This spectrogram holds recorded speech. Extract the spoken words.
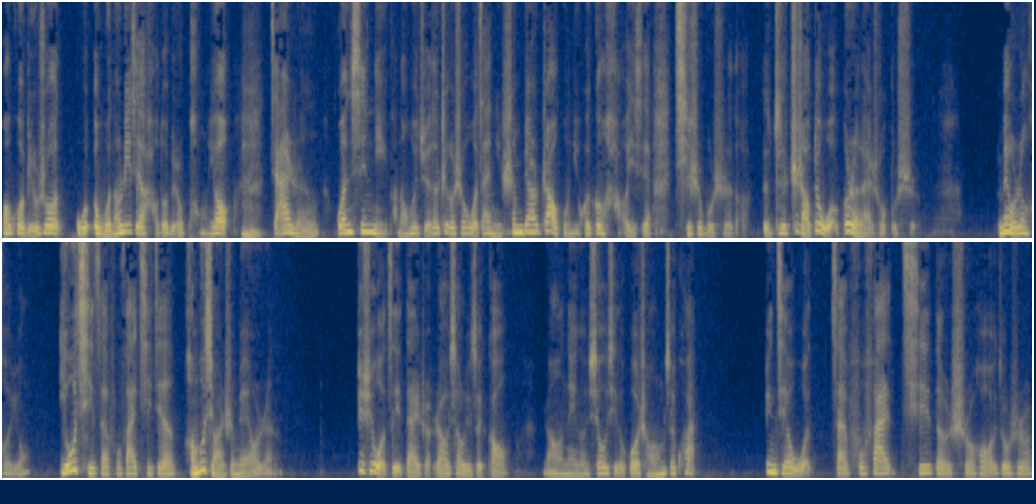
包括比如说，我我能理解好多，比如朋友、嗯家人关心你，可能会觉得这个时候我在你身边照顾你会更好一些。其实不是的，呃，至至少对我个人来说不是，没有任何用。尤其在复发期间，很不喜欢身边有人，必须我自己待着，然后效率最高，然后那个休息的过程最快，并且我在复发期的时候，就是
